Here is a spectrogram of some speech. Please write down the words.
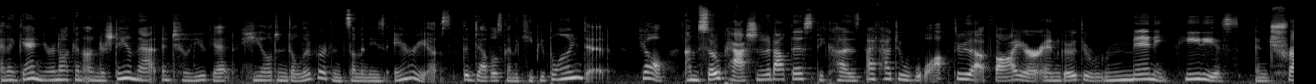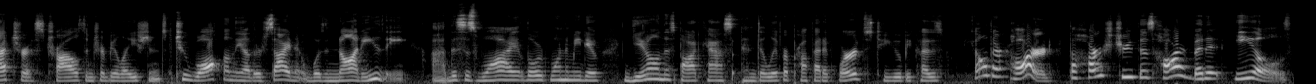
And again, you're not going to understand that until you get healed and delivered in some of these areas. The devil's going to keep you blinded. Y'all, I'm so passionate about this because I've had to walk through that fire and go through many tedious and treacherous trials and tribulations to walk on the other side, and it was not easy. Uh, this is why Lord wanted me to get on this podcast and deliver prophetic words to you because Y'all, they're hard. The harsh truth is hard, but it heals.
